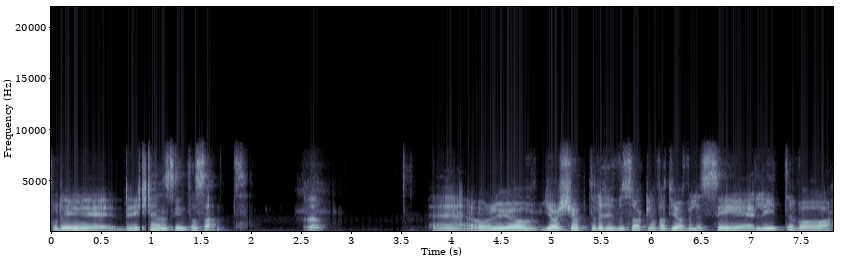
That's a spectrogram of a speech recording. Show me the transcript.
för det, det känns intressant. Ja. Eh, och jag, jag köpte det huvudsakligen för att jag ville se lite vad...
